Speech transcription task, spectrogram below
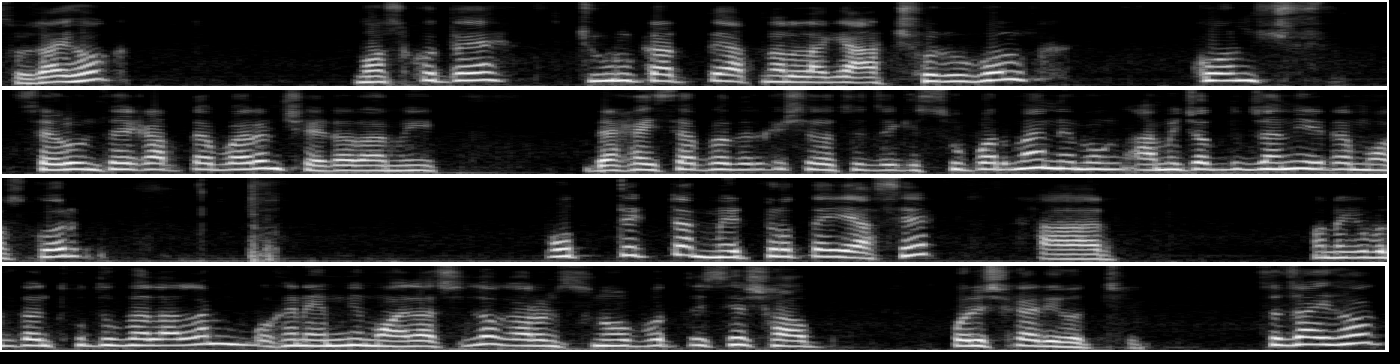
সো যাই হোক, মস্কোতে চুল কাটতে আপনার লাগে আটশো রুবল। কোন সেলুন থেকে কাটতে পারেন সেটার আমি দেখাইছি আপনাদেরকে, সেটা হচ্ছে যে কি সুপারম্যান এবং আমি যতদূর জানি এটা মস্কোর প্রত্যেকটা মেট্রোতেই আছে। আর অনেকে বলতেন থুতু ফেলালাম, ওখানে এমনি ময়লা ছিল, কারণ স্নো পড়তেছে, সব পরিষ্কারই হচ্ছে। তো যাই হোক,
